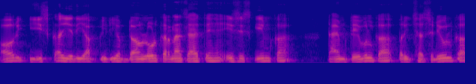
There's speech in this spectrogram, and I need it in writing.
और इसका यदि आप पीडीएफ डाउनलोड करना चाहते हैं, इस स्कीम का टाइम टेबल का, परीक्षा शेड्यूल का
